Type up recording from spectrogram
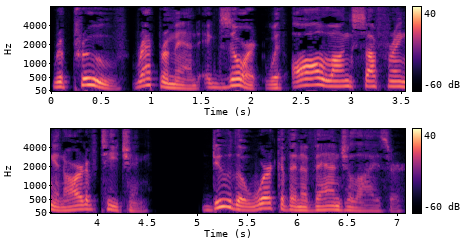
reprove, reprimand, exhort with all longsuffering and art of teaching. Do the work of an evangelizer.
